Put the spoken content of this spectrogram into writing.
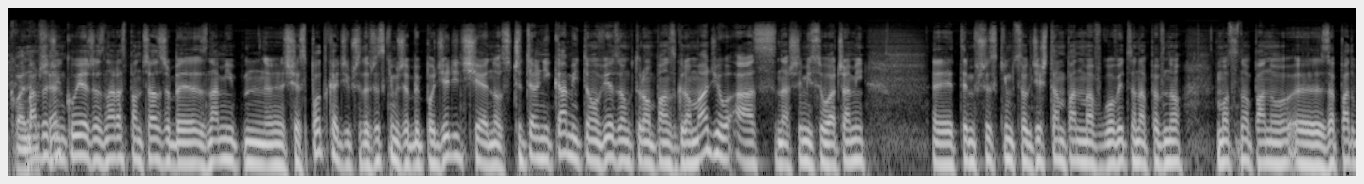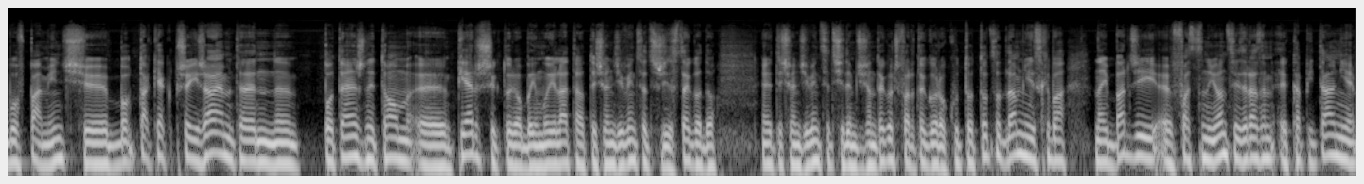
kłaniam Bardzo się. dziękuję, że znalazł pan czas, żeby z nami mm, się spotkać i przede wszystkim, żeby podzielić się no, z czytelnikami tą wiedzą, którą pan zgromadził, a z naszymi słuchaczami y, tym wszystkim, co gdzieś tam pan ma w głowie, co na pewno mocno panu y, zapadło w pamięć, y, bo tak jak przejrzałem ten potężny tom y, pierwszy, który obejmuje lata od 1930 do 1974 roku, to to, co dla mnie jest chyba najbardziej e, fascynujące i zarazem e, kapitalnie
